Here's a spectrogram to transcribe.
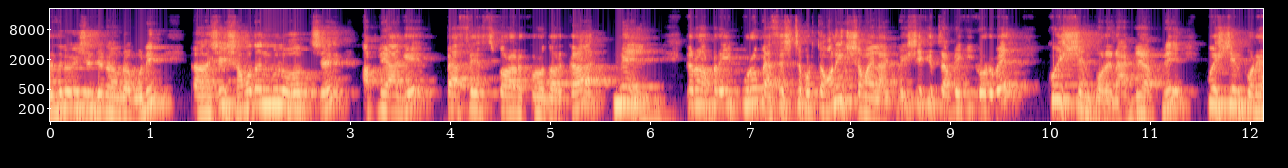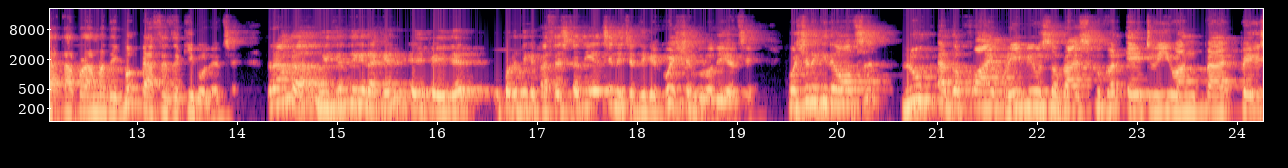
রেজলিউশন যেটা আমরা বলি সেই সমাধানগুলো হচ্ছে আপনি আগে প্যাসেজ করার কোনো দরকার নেই। কারণ আপনার এই পুরো প্যাসেজটা পড়তে অনেক সময় লাগবে। সেক্ষেত্রে আপনি কি করবেন? কোয়েশ্চেন পড়েন আগে আপনি। কোয়েশ্চেন পড়ে তারপরে আমরা দেখব প্যাসেজে কি বলেছে। তাহলে আমরা নিচের দিকে দেখেন, এই পেজের উপরের দিকে প্যাসেজটা দিয়েছি, নিচের দিকে কোয়েশ্চেনগুলো দিয়েছি। কোয়েশ্চেনে কি দেওয়া আছে? Look at the five reviews of rice cooker A to E one page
